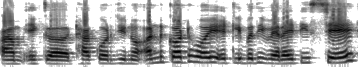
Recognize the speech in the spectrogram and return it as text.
આમ એક ઠાકોરજીનો અનકટ હોય, એટલી બધી વેરાયટીઝ છે.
